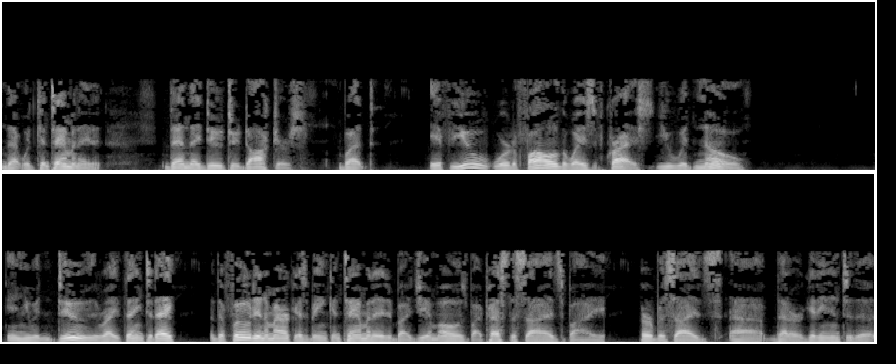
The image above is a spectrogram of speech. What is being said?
that would contaminate it than they do to doctors. But if you were to follow the ways of Christ, you would know and you would do the right thing. Today, the food in America is being contaminated by GMOs, by pesticides, by herbicides uh, that are getting into the,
